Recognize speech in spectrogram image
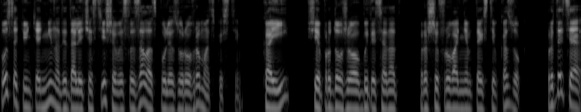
постать Юнтяньміна дедалі частіше вислизала з поля зору громадськості. КАІ ще продовжував битися над розшифруванням текстів казок, проте ця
